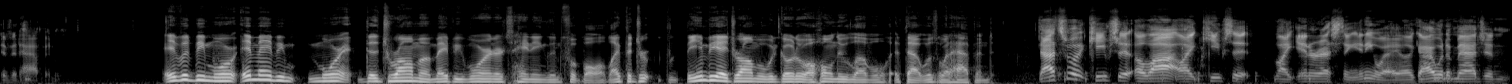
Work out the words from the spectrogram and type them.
if it happened. It would be more. It may be more. The drama may be more entertaining than football. Like the dr- the NBA drama would go to a whole new level if that was what happened. That's what keeps it a lot like keeps it like interesting anyway. Like I would imagine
